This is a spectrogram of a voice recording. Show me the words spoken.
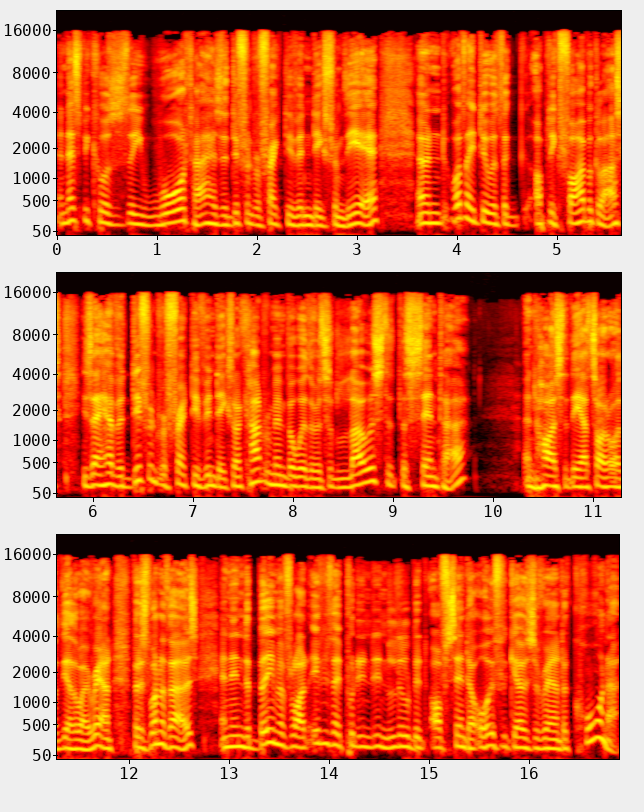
and that's because the water has a different refractive index from the air. And what they do with the optic fiberglass is they have a different refractive index. I can't remember whether it's lowest at the centre and highest at the outside or the other way around, but it's one of those. And then the beam of light, even if they put it in a little bit off centre or if it goes around a corner,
